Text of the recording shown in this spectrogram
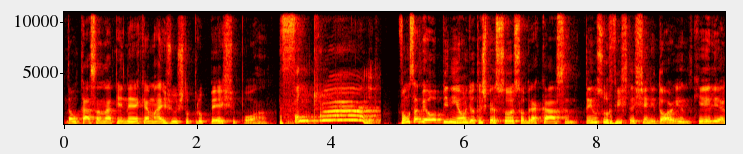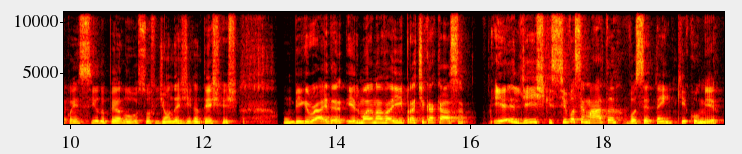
então caça na apneia que é mais justo pro peixe, porra. Sem crowd. Vamos saber a opinião de outras pessoas sobre a caça. Tem o surfista Shane Dorian, que ele é conhecido pelo surf de ondas gigantescas, um big rider, e ele mora no Havaí e pratica caça. E ele diz que se você mata, você tem que comer.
